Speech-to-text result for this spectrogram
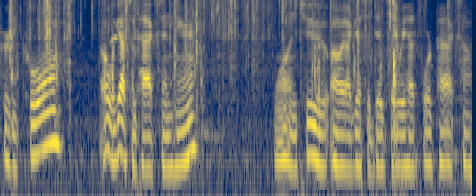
pretty cool. Oh, we got some packs in here. One, two. Oh, I guess it did say we had four packs, huh?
